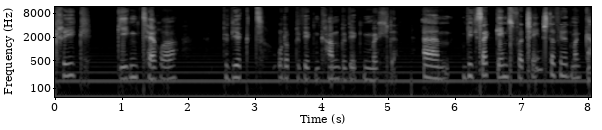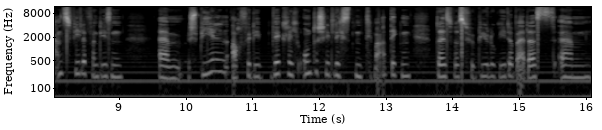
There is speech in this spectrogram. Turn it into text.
Krieg gegen Terror bewirkt oder bewirken kann, bewirken möchte. Ähm, wie gesagt, Games for Change, da findet man ganz viele von diesen ähm, Spielen, auch für die wirklich unterschiedlichsten Thematiken. Da ist was für Biologie dabei, das ähm,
